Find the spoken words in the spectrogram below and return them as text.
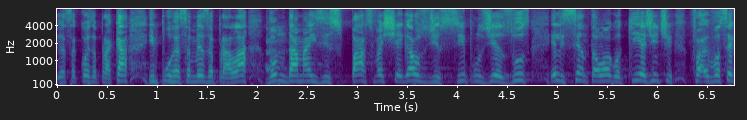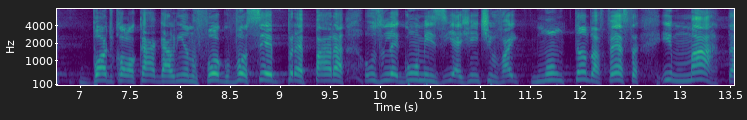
essa coisa para cá, empurra essa mesa para lá. Vamos dar mais espaço. Vai chegar os discípulos. Jesus, ele senta logo aqui. A gente, você pode colocar a galinha no fogo, você prepara os legumes e a gente vai montando a festa. E Marta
